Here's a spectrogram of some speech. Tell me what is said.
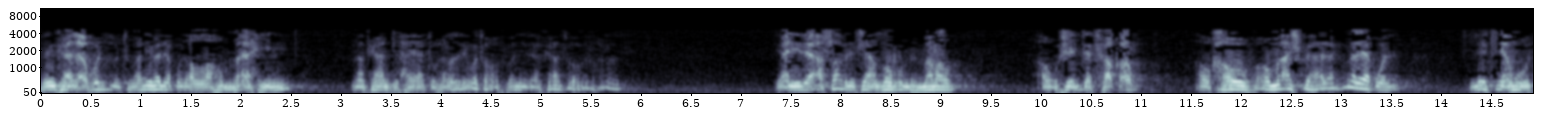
فإن كان لابد من تمني فليقول اللهم أحيني ما كانت الحياة خيرا لي وتوفني إذا كانت الوفاة خيرا لي. يعني إذا أصاب الإنسان ضر من مرض أو شدة فقر أو خوف أو ما أشبه ذلك فلا يقول؟ ليتني أموت.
